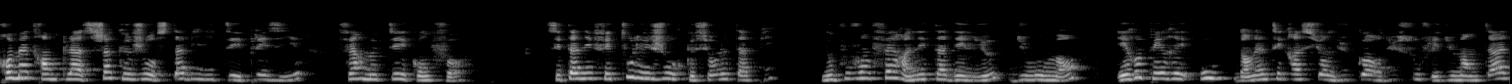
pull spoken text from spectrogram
remettre en place chaque jour stabilité, plaisir, fermeté et confort. C'est en effet tous les jours que sur le tapis, nous pouvons faire un état des lieux, du moment, et repérer où, dans l'intégration du corps, du souffle et du mental,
